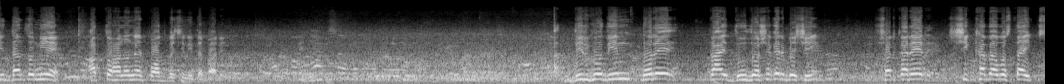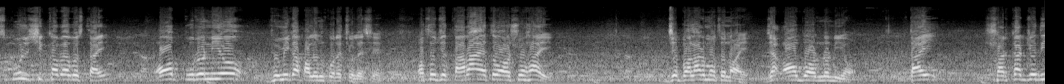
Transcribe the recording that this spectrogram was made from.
সিদ্ধান্ত নিয়ে আত্মহাননের পথ বেছে নিতে পারে। দীর্ঘদিন ধরে প্রায় দু দশকের বেশি সরকারের শিক্ষা ব্যবস্থায়, স্কুল শিক্ষা ব্যবস্থায় অপূরণীয় ভূমিকা পালন করে চলেছে। অথচ তারা এত অসহায় যে বলার মতো নয়, যা অবর্ণনীয়। তাই সরকার যদি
